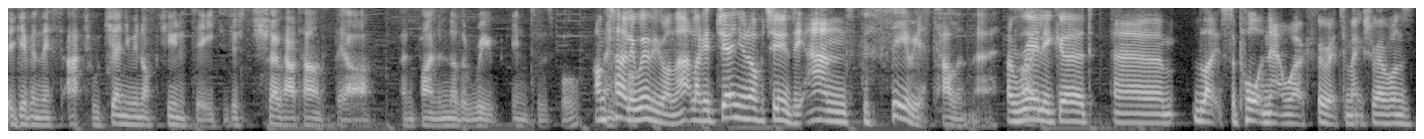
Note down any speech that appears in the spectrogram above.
are given this actual genuine opportunity to just show how talented they are and find another route into the sport. I'm Thank totally God. with you on that. Like a genuine opportunity and There's serious talent there. a really good um, like support network through it to make sure everyone's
